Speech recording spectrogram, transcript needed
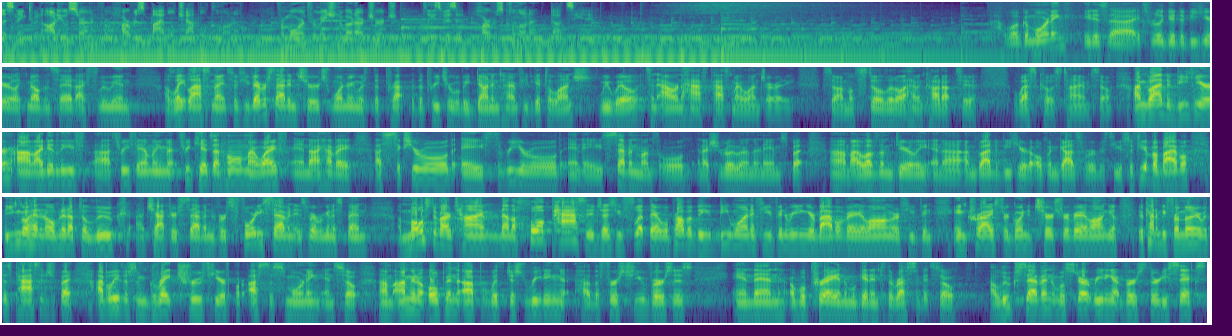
listening to an audio sermon from Harvest Bible Chapel Kelowna. For more information about our church, please visit harvestkelowna.ca. Well, good morning. It is, uh, it's really good to be here. Like Meldon said, I flew in uh, late last night. So if you've ever sat in church wondering if the, pre- the preacher will be done in time for you to get to lunch, we will. It's an hour and a half past my lunch already. So I'm still a little, I haven't caught up to West Coast time. So I'm glad to be here. Um, I did leave uh, three family, three kids at home, my wife, and I have a, a six year old, a three year old, and a seven month old, and I should really learn their names, but um, I love them dearly, and uh, I'm glad to be here to open God's Word with you. So if you have a Bible, you can go ahead and open it up to Luke uh, chapter 7, verse 47 is where we're going to spend most of our time. Now, the whole passage, as you flip there, will probably be one if you've been reading your Bible very long or if you've been in Christ or going to church for very long, you'll, you'll kind of be familiar with this passage. But I believe there's some great truth here for us this morning. And so um, I'm going to open up with just reading uh, the first few verses, and then uh, we'll pray, and then we'll get into the rest of it. So, uh, Luke 7, we'll start reading at verse 36.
